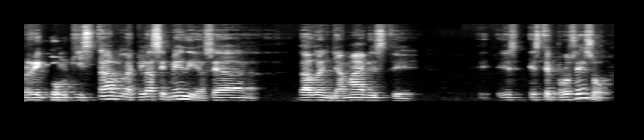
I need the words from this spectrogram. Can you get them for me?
reconquistar la clase media, se ha dado en llamar este, este proceso.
